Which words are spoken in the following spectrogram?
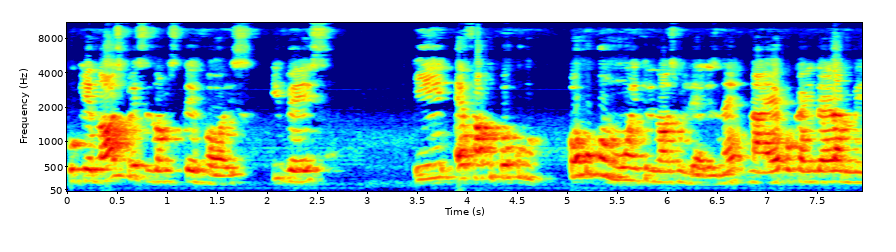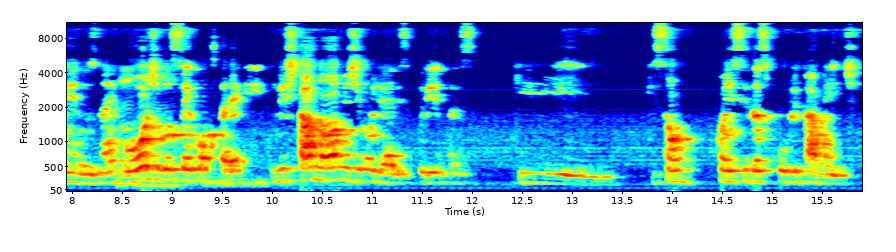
porque nós precisamos ter voz e vez e é fato pouco pouco comum entre nós mulheres, né? Na época ainda era menos, né? Uhum. Hoje você consegue listar nomes de mulheres pretas que, que são conhecidas publicamente.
